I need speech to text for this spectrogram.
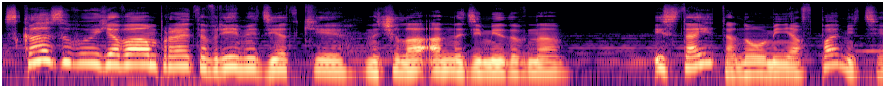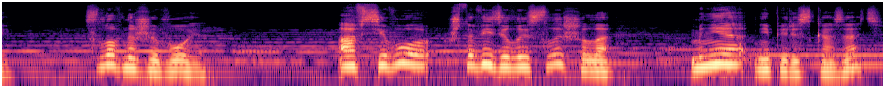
«Сказываю я вам про это время, детки», — начала Анна Демидовна, «и стоит оно у меня в памяти, словно живое. А всего, что видела и слышала, мне не пересказать»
